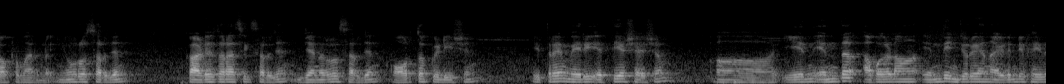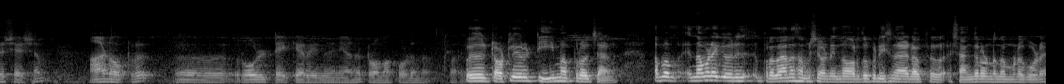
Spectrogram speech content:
ഡോക്ടർമാരുണ്ട്. Neuro surgeon cardiothoracic surgeon general surgeon orthopaedician ഇത്രയും പേര് എത്തിയ ശേഷം എന്ത് അപകടം എന്ത് ഇഞ്ചുറിയാന്ന് ഐഡന്റിഫൈ ചെയ്ത ശേഷം ആ ഡോക്ടർ റോൾ ടേക്ക് കെയർ ചെയ്യുന്നതിനെയാണ് ട്രോമ കോഡ് എന്ന് പറയുന്നത്. ടോട്ടലി ഒരു ടീം അപ്രോച്ചാണ് അപ്പം നമ്മുടെയൊക്കെ ഒരു പ്രധാന സംശയമുണ്ട്. ഇന്ന് ഓർത്തോപീഡീഷ്യനായ ഡോക്ടർ ശങ്കർ ഉണ്ട് നമ്മുടെ കൂടെ.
